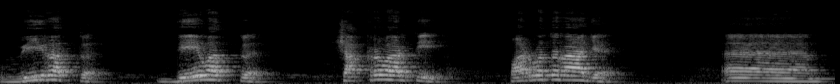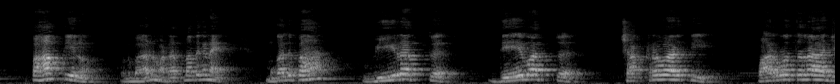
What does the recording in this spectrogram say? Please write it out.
වීරත්ව දේවත්ව චක්‍රවර්ති පර්වතරාජ පහක් තියෙනවා. ඔන්න බලන්න මටත් මතක නැහැ. මොකද පහ? වීරත්ව දේවත්ව චක්‍රවර්ති පර්වතරාජ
